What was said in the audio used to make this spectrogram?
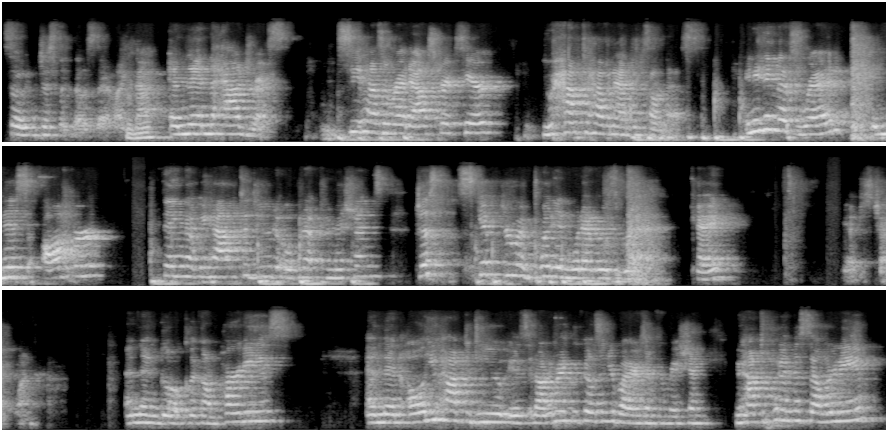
So just leave those there like that, and then the address. See, it has a red asterisk here. You have to have an address on this. Anything that's red in this offer thing that we have to do to open up commissions, just skip through and put in whatever's red, okay? Yeah, just check one. And then go click on parties. And then all you have to do is it automatically fills in your buyer's information. You have to put in the seller name,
